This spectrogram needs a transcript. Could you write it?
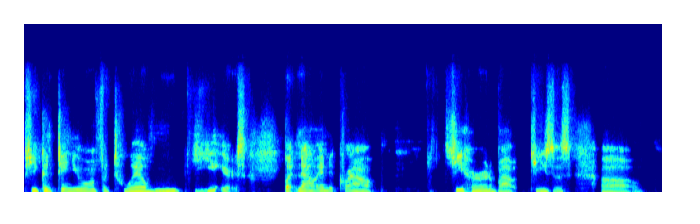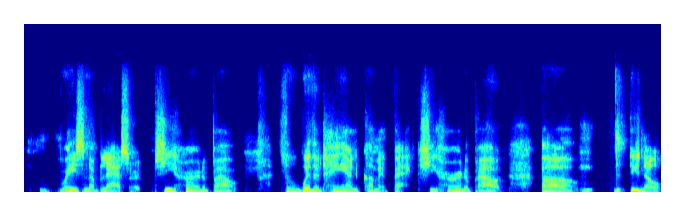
She continued on for 12 years. But now in the crowd, she heard about Jesus uh, raising up Lazarus. She heard about the withered hand coming back. She heard about, um, you know,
